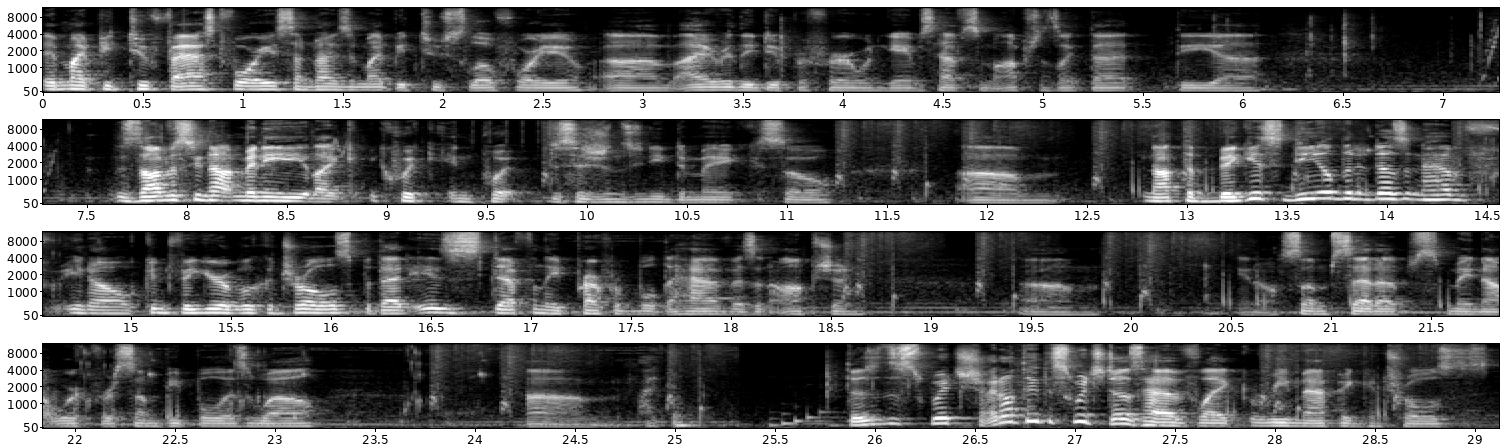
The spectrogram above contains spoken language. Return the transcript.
it might be too fast for you. Sometimes it might be too slow for you. Um, I really do prefer when games have some options like that. The uh, there's obviously not many like quick input decisions you need to make, so um, not the biggest deal that it doesn't have you know configurable controls, but that is definitely preferable to have as an option. Um, you know, some setups may not work for some people as well. Um, does the Switch? I don't think the Switch does have like remapping controls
